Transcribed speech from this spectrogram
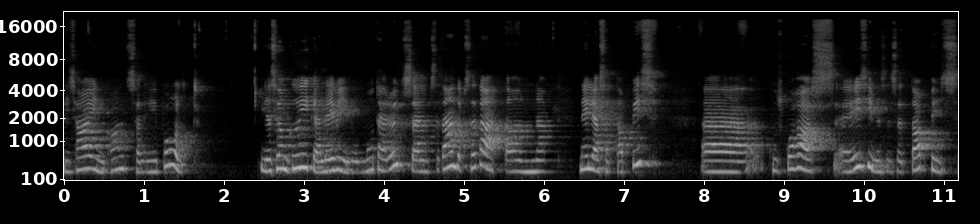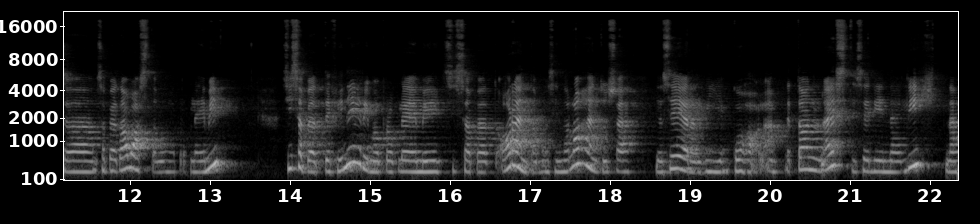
Design Council'i poolt. Ja see on kõige levinum mudel üldse, see tähendab seda, et ta on neljas etapis, äh, kus kohas esimeses etapis äh, sa pead avastama probleemi, siis sa pead defineerima probleemi, siis sa pead arendama sinna lahenduse ja seejärel viia kohale, et ta on hästi selline lihtne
